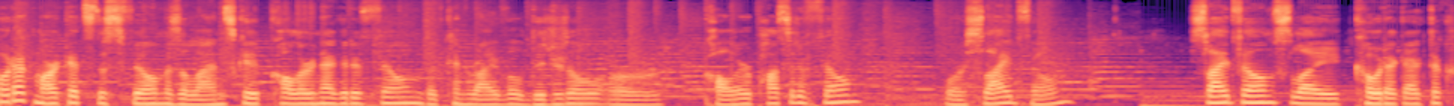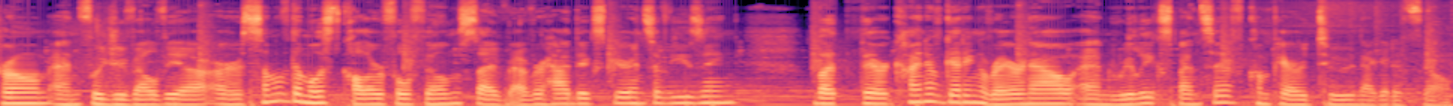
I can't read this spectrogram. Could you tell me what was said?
Kodak markets this film as a landscape color negative film that can rival digital or color positive film, or slide film. Slide films like Kodak Ektachrome and Fuji Velvia are some of the most colorful films I've ever had the experience of using, but they're kind of getting rare now and really expensive compared to negative film.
